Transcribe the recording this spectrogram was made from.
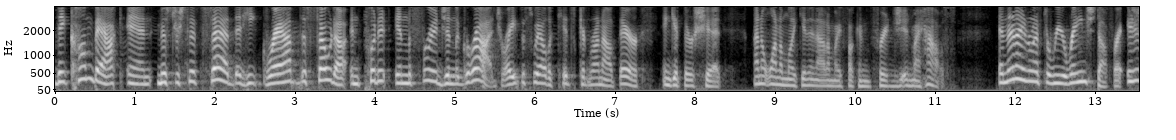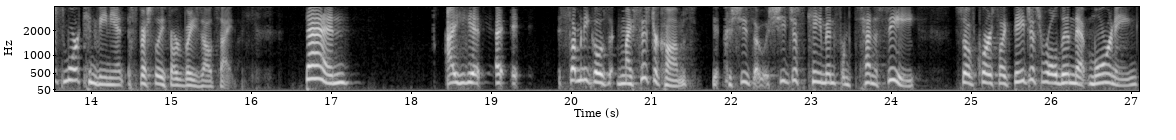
they come back and Mr. Sith said that he grabbed the soda and put it in the fridge in the garage, right? This way all the kids can run out there and get their shit. I don't want them like in and out of my fucking fridge in my house. And then I don't have to rearrange stuff, right? It's just more convenient, especially if everybody's outside. Then I get uh, somebody goes, my sister comes because she's she just came in from Tennessee. So of course, like they just rolled in that morning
